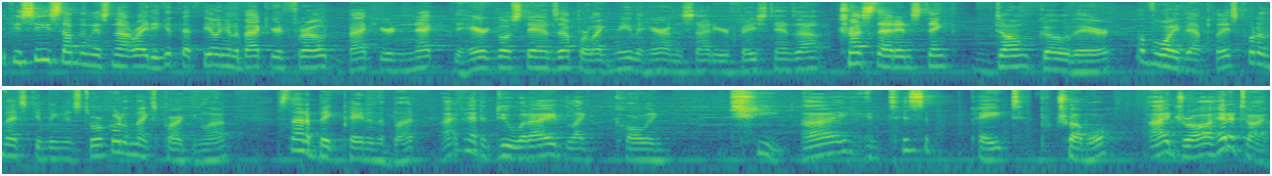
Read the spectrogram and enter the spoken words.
if you see something that's not right, you get that feeling in the back of your throat, back of your neck, the hair goes stands up, or like me, the hair on the side of your face stands out. Trust that instinct. Don't go there. Avoid that place. Go to the next convenience store. Go to the next parking lot. It's not a big pain in the butt. I've had to do what I like calling cheat. I anticipate trouble. I draw ahead of time.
